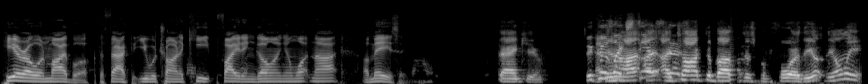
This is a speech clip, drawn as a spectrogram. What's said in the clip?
hero in my book. The fact that you were trying to keep fighting going and whatnot, amazing. Thank you. Because You like Stan I, I, I talked about this before. The the only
